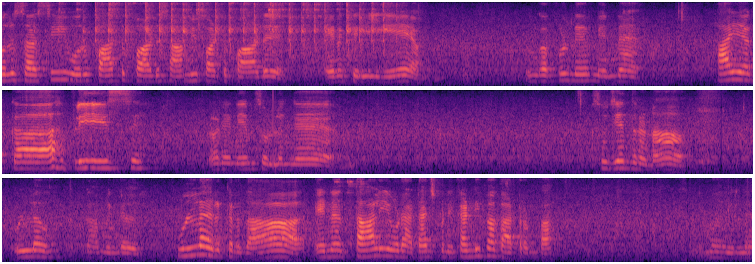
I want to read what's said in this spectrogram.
ஒரு சசி ஒரு பாட்டு பாடு. சாமி பாட்டு பாடு. எனக்கு தெரியலையே. உங்கள் ஃபுல் நேம் என்ன? ஹாய் அக்கா. ப்ளீஸ் உடைய நேம் சொல்லுங்க. சுஜேந்திரனா? உள்ள காமிங்கள். உள்ளே இருக்கிறதா? என்ன தாலியோட அட்டாச் பண்ணி கண்டிப்பாக காட்டுறேன்ப்பா அம்மா இல்லை.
